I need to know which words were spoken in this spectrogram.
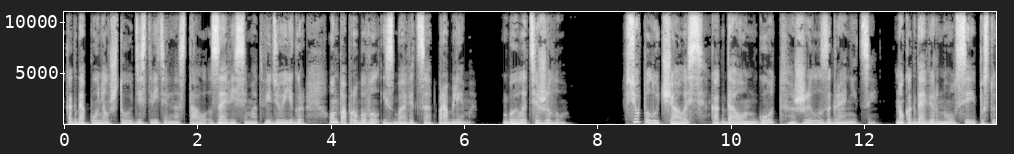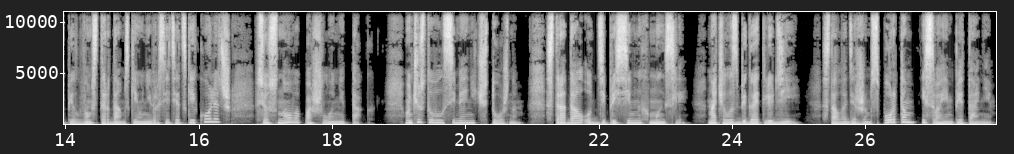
Когда понял, что действительно стал зависим от видеоигр, он попробовал избавиться от проблемы. Было тяжело. Все получалось, когда он год жил за границей. Но когда вернулся и поступил в Амстердамский университетский колледж, все снова пошло не так. Он чувствовал себя ничтожным, страдал от депрессивных мыслей, начал избегать людей, стал одержим спортом и своим питанием,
